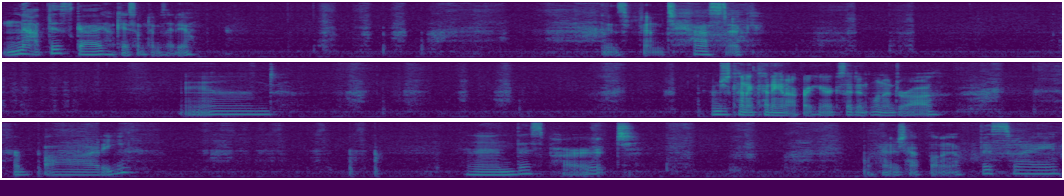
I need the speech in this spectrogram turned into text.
Not this guy. Okay, sometimes I do. Is fantastic. And I'm just kind of cutting it off right here because I didn't want to draw her body. And then this part, I'll kind of just have flowing up this way.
